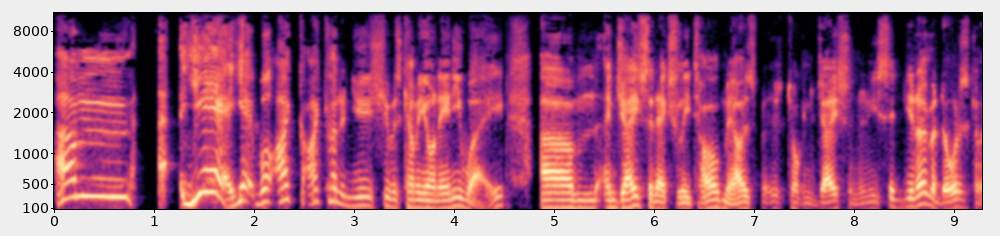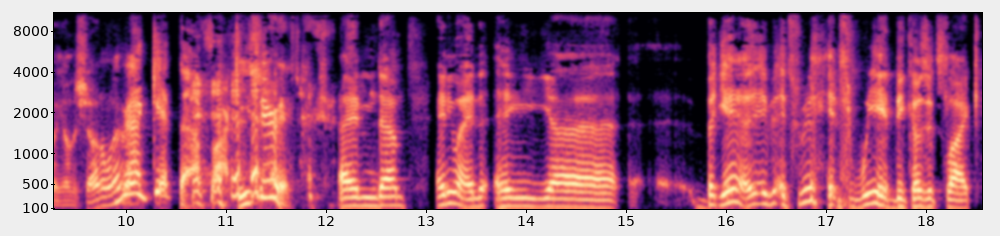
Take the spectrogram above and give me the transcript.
Um. Yeah, yeah. Well, I I kind of knew she was coming on anyway. Um, and Jason actually told me. I was, I was talking to Jason, and he said, "You know, my daughter's coming on the show." And I'm like, "I get that. Fuck, you serious?" and um, anyway, and he. Uh, but yeah, it, it's really it's weird because it's like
